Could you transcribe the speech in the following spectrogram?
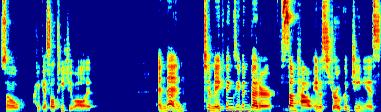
So I guess I'll teach you all it. And then, to make things even better, somehow, in a stroke of genius,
